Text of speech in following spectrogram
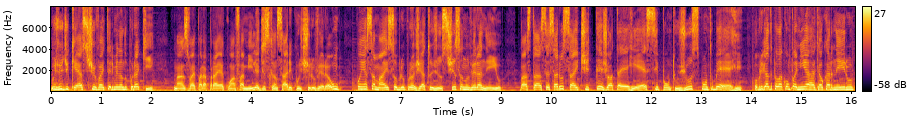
O Judicast vai terminando por aqui, mas vai para a praia com a família descansar e curtir o verão? Conheça mais sobre o projeto Justiça no Veraneio. Basta acessar o site tjrs.jus.br. Obrigado pela companhia, Raquel Carneiro.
